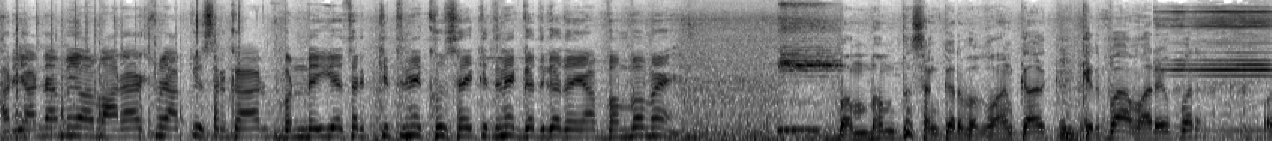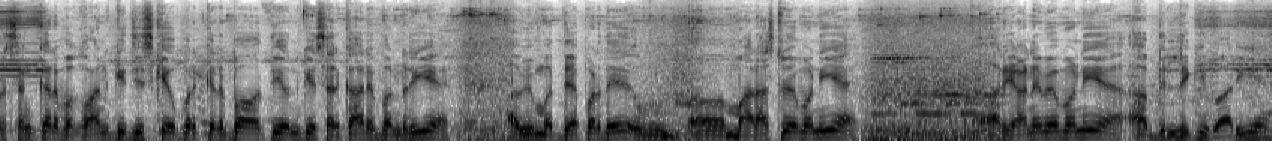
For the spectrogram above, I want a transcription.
हरियाणा में और महाराष्ट्र में आपकी सरकार बन रही है। सर कितने खुश है कितने गदगद है आप? बम बम हैं? बम बम तो शंकर भगवान का कृपा हमारे ऊपर। और शंकर भगवान की जिसके ऊपर कृपा होती है उनकी सरकारें बन रही है। अभी मध्य प्रदेश महाराष्ट्र में बनी है। हरियाणा में बनी है अब दिल्ली की बारी है।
